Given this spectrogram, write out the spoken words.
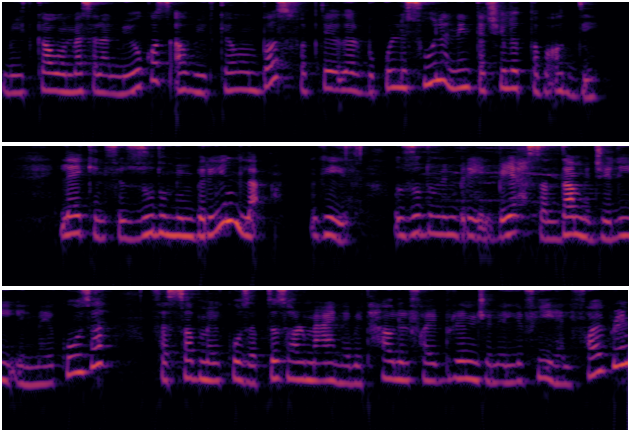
بيتكون مثلا mucus أو بيتكون pus فبتقدر بكل سهولة إن أنت تشيل الطبقات دي. لكن في ال pseudo membrane لا. غير ال pseudo membrane بيحصل damage لل mucosa فال submucosa بتظهر معانا بيتحول ال fibrinogen اللي فيها الفايبرين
